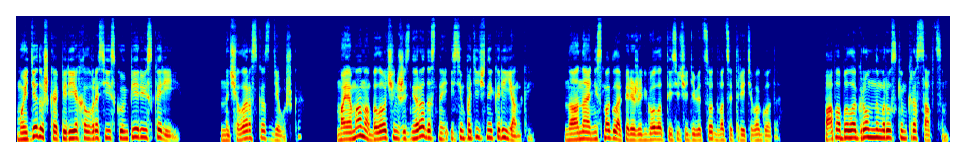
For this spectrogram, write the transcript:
Мой дедушка переехал в Российскую империю из Кореи. Начала рассказ девушка. Моя мама была очень жизнерадостной и симпатичной кореянкой, но она не смогла пережить голод 1923 года. Папа был огромным русским красавцем.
